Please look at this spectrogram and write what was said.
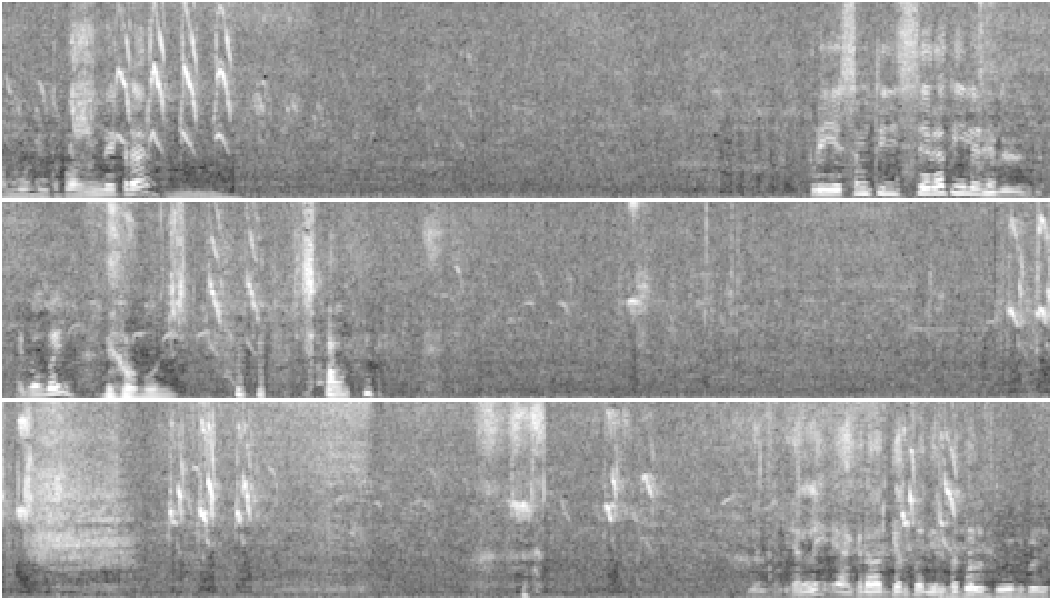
అమ్మో ఇంత బాగుంది ఇక్కడ ఇప్పుడు వేసం తీసారా తీయలేదా ఏ బాబాయ్ స్వామి. వెళ్ళి ఎక్కడి వరకు వెళ్ళిపోతుంది వెళ్ళిపోతుంది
